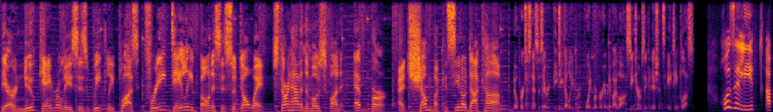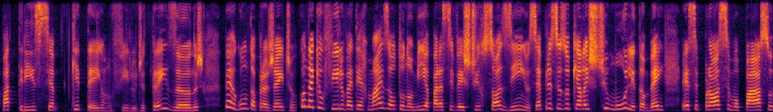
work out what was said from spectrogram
There are new game releases weekly, plus free daily bonuses. So don't wait. Start having the most fun ever at ChumbaCasino.com. No purchase necessary. VGW. Void were prohibited by law. See terms and conditions. 18 plus. Roseli, a Patrícia, que tem um filho de 3 anos, pergunta pra gente quando é que o filho vai ter mais autonomia para se vestir sozinho, se é preciso que ela estimule também esse próximo passo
